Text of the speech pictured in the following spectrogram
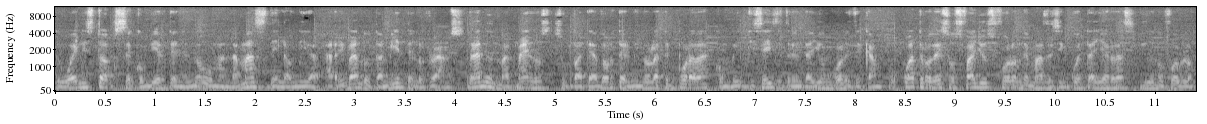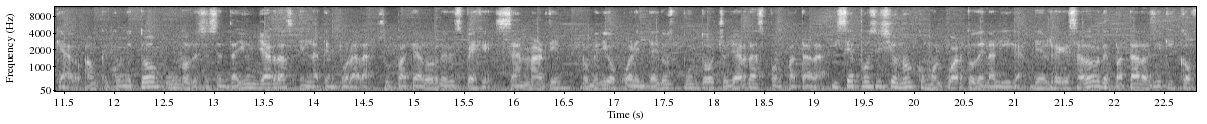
Dwayne Stocks se convierte en el nuevo mandamás de la unidad, arribando también de los Rams. Brandon McManus, su pateador, terminó la temporada con 26 de 31 goles de campo. Cuatro de esos fallos fueron de más de 50 yardas y uno fue bloqueado, aunque conectó uno de 61 yardas en la temporada. Su pateador de despeje, Sam Martin, promedió 42.8 yardas por patada y se posicionó como el cuarto de la liga. Del regresador de patada de kickoff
